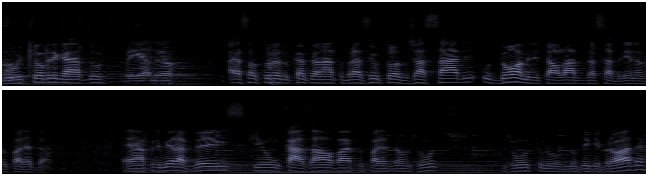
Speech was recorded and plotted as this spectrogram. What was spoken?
Muito obrigado. Obrigado, El. A essa altura do campeonato, o Brasil todo já sabe, o Domini está ao lado da Sabrina no paredão. É a primeira vez que um casal vai para o paredão juntos, junto no, no Big Brother.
